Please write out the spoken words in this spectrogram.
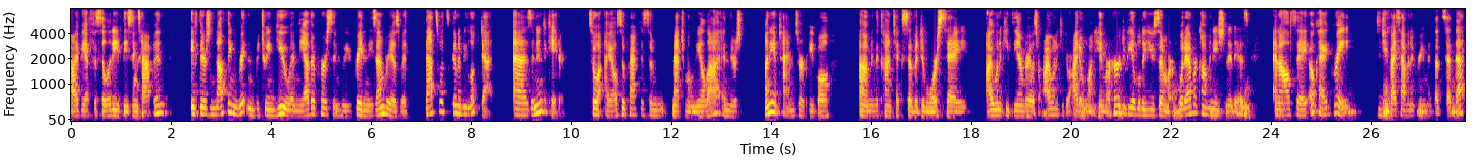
ivf facility if these things happen if there's nothing written between you and the other person who you're creating these embryos with that's what's going to be looked at as an indicator so i also practice some matrimonial law and there's plenty of times where people, um, in the context of a divorce, say, I want to keep the embryos, or I want to keep, or I don't want him or her to be able to use them, or whatever combination it is. And I'll say, okay, great. Did you guys have an agreement that said that?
